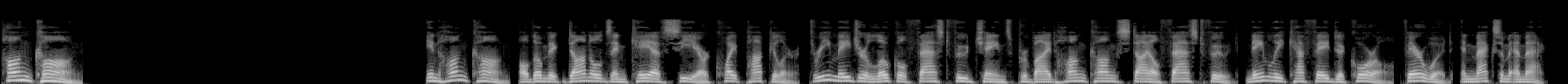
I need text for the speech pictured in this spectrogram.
Hong Kong In Hong Kong, although McDonald's and KFC are quite popular, three major local fast food chains provide Hong Kong-style fast food, namely Café de Coral, Fairwood, and Maxim MX.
